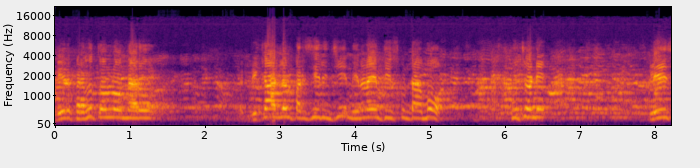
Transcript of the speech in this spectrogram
మీరు ప్రభుత్వంలో ఉన్నారు. రికార్డులను పరిశీలించి నిర్ణయం తీసుకుంటాము. కూర్చోండి. ప్లీజ్.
